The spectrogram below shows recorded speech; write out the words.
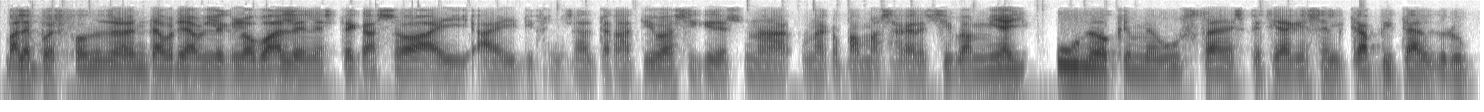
Vale, pues fondos de renta variable global, en este caso hay, hay diferentes alternativas. Si quieres una, una, capa más agresiva, a mí hay uno que me gusta en especial, que es el Capital Group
